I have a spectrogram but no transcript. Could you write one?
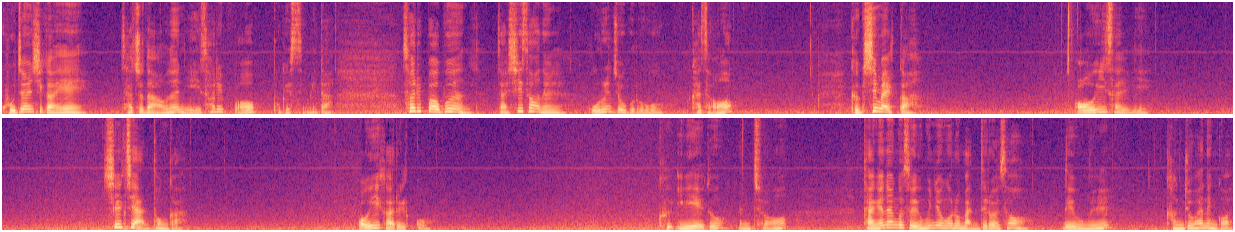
고전 시가에 자주 나오는 이 서리법 보겠습니다. 서리법은 자, 시선을 오른쪽으로 가서 극심할까? 어이 살리. 싫지 않던가? 어이 가를고. 그 이외에도 많죠. 당연한 것을 의문형으로 만들어서 내용을 강조하는 것.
